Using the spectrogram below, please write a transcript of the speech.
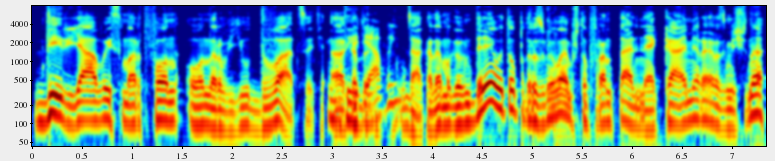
дырявый смартфон Honor View 20. А Дырявый? Когда, да, когда мы говорим дырявый, то подразумеваем, что фронтальная камера размещена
